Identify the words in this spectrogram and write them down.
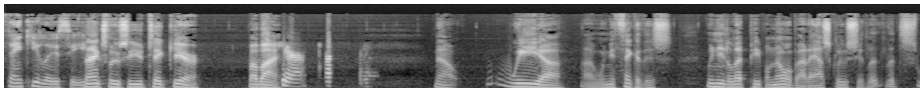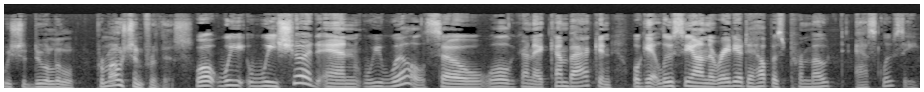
Thank you, Lucy. Thanks, Lucy. You take care. Bye bye. Here. Now, we uh, uh, when you think of this, we need to let people know about Ask Lucy. Let, let's we should do a little promotion for this. Well, we we should and we will. So we're going to come back and we'll get Lucy on the radio to help us promote Ask Lucy.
